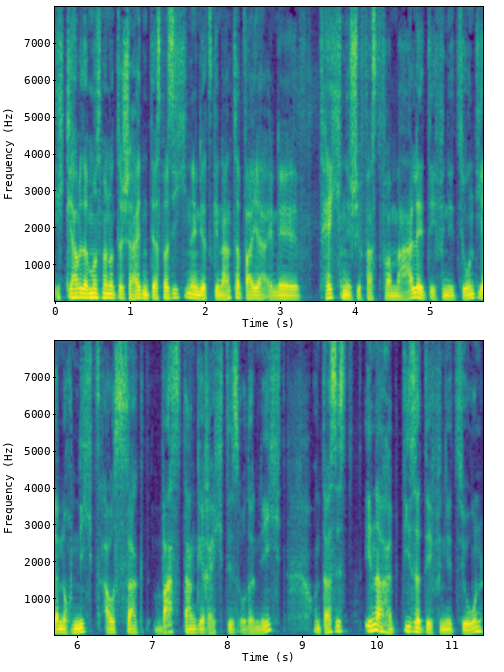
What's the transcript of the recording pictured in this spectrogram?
Ich glaube, da muss man unterscheiden. Das, was ich Ihnen jetzt genannt habe, war ja eine technische, fast formale Definition, die ja noch nichts aussagt, was dann gerecht ist oder nicht. Und das ist innerhalb dieser Definition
